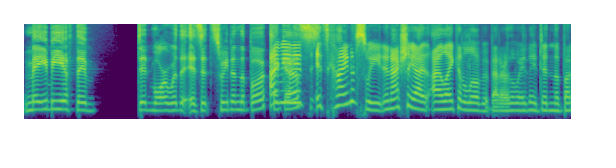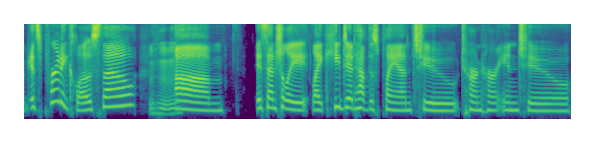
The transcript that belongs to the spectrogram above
Maybe if they did more with it, is it sweet in the book? I, I, mean, guess? it's it's kind of sweet, and actually, I, I like it a little bit better the way they did in the book. It's pretty close though. Mhm. Um, essentially, like he did have this plan to turn her into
